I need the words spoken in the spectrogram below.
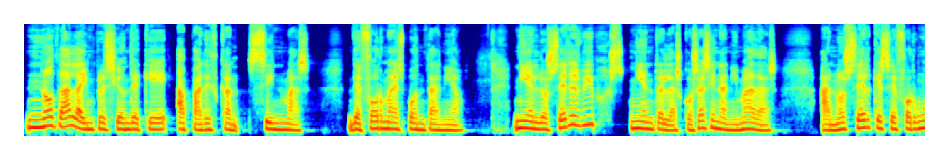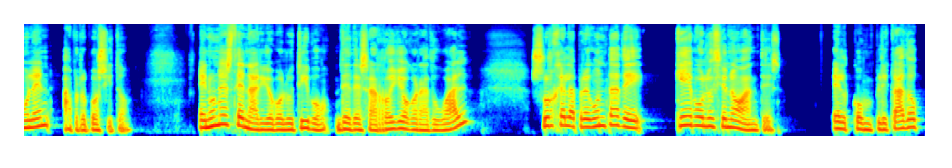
no da la impresión de que aparezcan sin más, de forma espontánea, ni en los seres vivos ni entre las cosas inanimadas, a no ser que se formulen a propósito. En un escenario evolutivo de desarrollo gradual, surge la pregunta de ¿qué evolucionó antes? ¿El complicado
